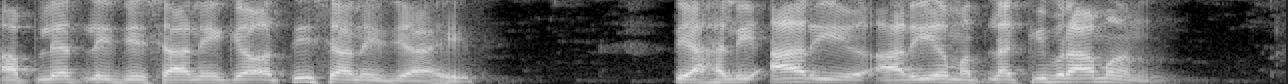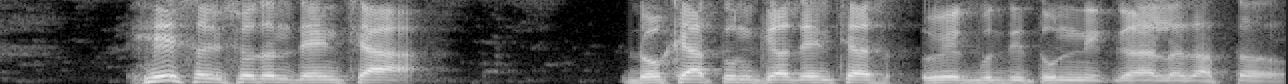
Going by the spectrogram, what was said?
आपल्यातले जे शाणे किंवा अतिशाणे जे आहेत ते हल्ली आर्य आर्य म्हटला की ब्राह्मण. हे संशोधन त्यांच्या डोक्यातून किंवा त्यांच्या विवेकबुद्धीतून निघालं जातं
